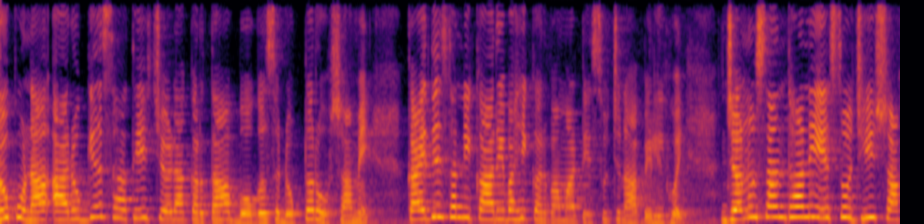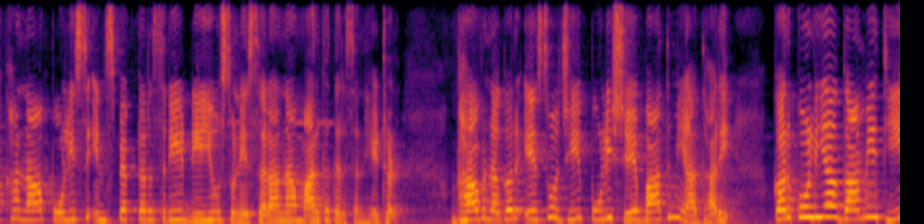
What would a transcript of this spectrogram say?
લોકોના આરોગ્ય સાથે ચેડા કરતા બોગસ ડોક્ટરો સામે કાયદેસરની કાર્યવાહી કરવા માટે સૂચના આપેલી હોય. જે અનુસંધાને એસઓજી શાખાના police inspector Shri D U સુનેસરાના માર્ગદર્શન હેઠળ ભાવનગર એસઓજી પોલીસે બાતમી આધારે. કરકોલિયા ગામેથી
